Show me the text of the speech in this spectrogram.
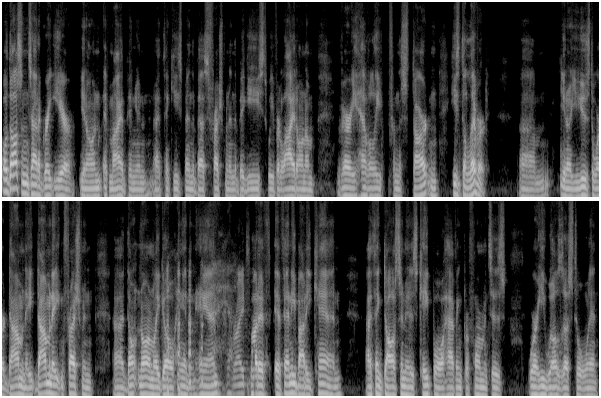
Well, Dawson's had a great year, you know, in, in my opinion. I think he's been the best freshman in the Big East. We've relied on him very heavily from the start, and he's delivered. Um, you know, you use the word dominate. Dominate and freshmen uh, don't normally go hand in hand. yeah. Right. But if if anybody can, I think Dawson is capable of having performances where he wills us to win.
